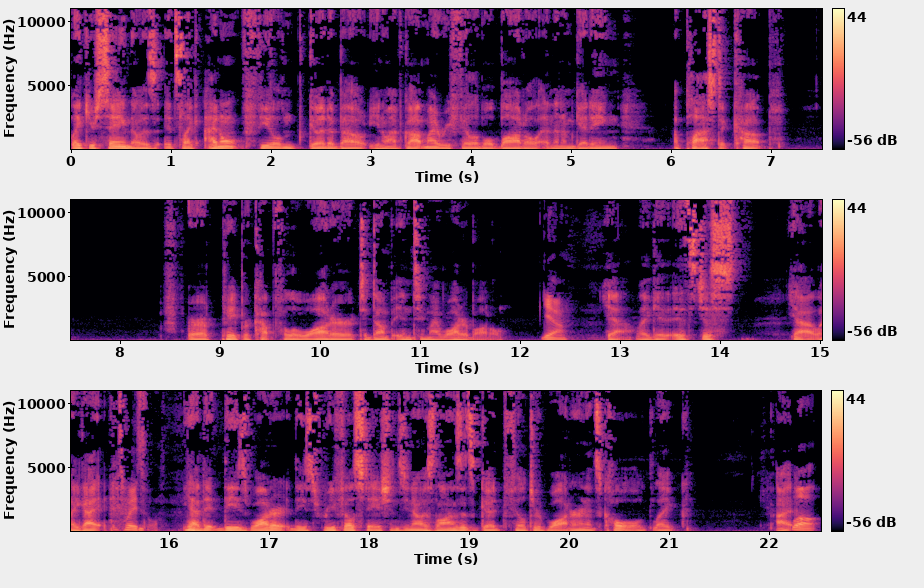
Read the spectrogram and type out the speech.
like you're saying though, is it's like I don't feel good about you know I've got my refillable bottle and then I'm getting a plastic cup or a paper cup full of water to dump into my water bottle. Yeah, Yeah, like it, it's just yeah, like I it's wasteful. yeah th these water these refill stations, you know, as long as it's good filtered water and it's cold, like I Well,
